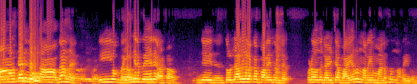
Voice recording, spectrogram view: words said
ആ ആൾക്കാർ വരുന്ന ആ അതാണ്. അയ്യോ ഭയങ്കര പേര് കേട്ടോ. തൊഴിലാളികളൊക്കെ പറയുന്നുണ്ട്. ഇവിടെ വന്ന് കഴിച്ചാൽ വയറും നിറയും മനസ്സും നിറയും.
